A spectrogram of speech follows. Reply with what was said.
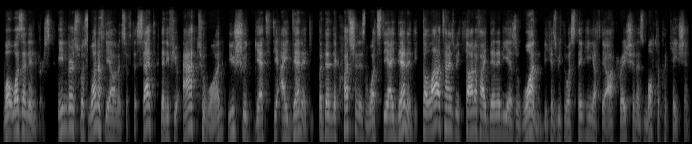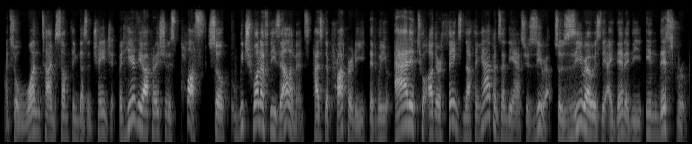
what was an inverse? Inverse was one of the elements of the set that if you add to one, you should get the identity. But then the question is, what's the identity? So a lot of times we thought of identity as one because we was thinking of the operation as multiplication. And so one times something doesn't change it. But here the operation is plus. So which one of these elements has the property that when you add it to other things, nothing happens? And the answer is zero. So zero is the identity in this group.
